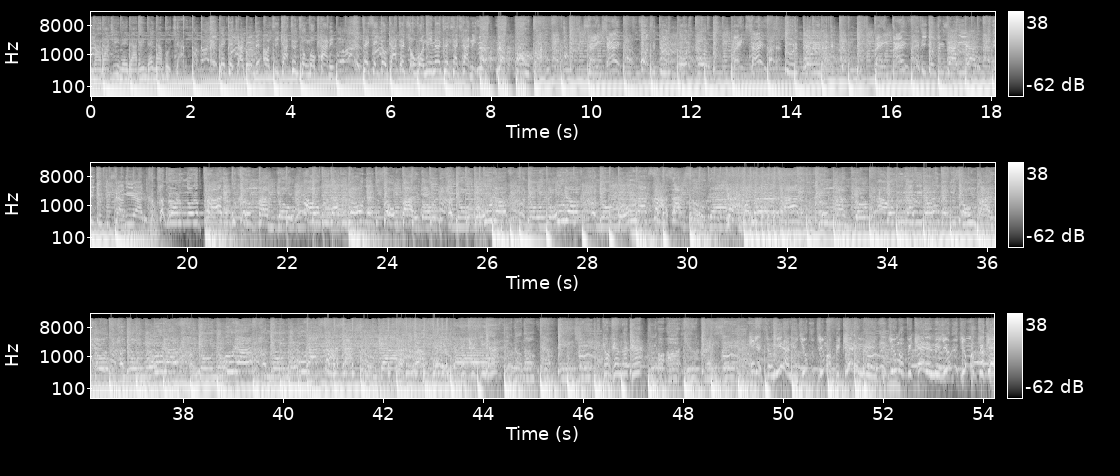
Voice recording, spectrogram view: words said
날마다 지내다린 백만불짜리 내게 짧은데 어찌 같은 종목하니? 대생도 같은 조원이면 괜찮잖니? no, no. You must be kidding me. You must be kidding me. You you must be kidding me.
